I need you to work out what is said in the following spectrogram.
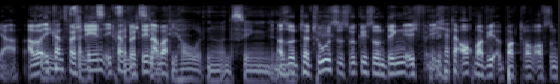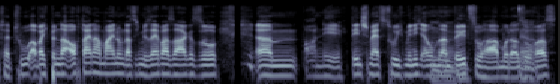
ja, aber ich kann es verstehen, ich kann es verstehen, aber die Haut, ne? Deswegen. Also Tattoos ist wirklich so ein Ding. Ich, ich hätte auch mal Bock drauf auf so ein Tattoo, aber ich bin da auch deiner Meinung, dass ich mir selber sage so, ähm, oh nee, den Schmerz tue ich mir nicht, um ja. ein Bild zu haben oder ja. sowas.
